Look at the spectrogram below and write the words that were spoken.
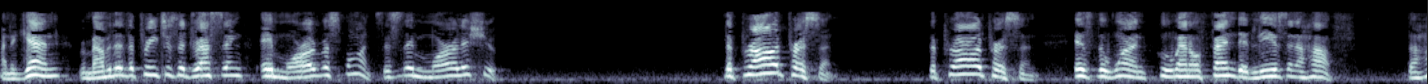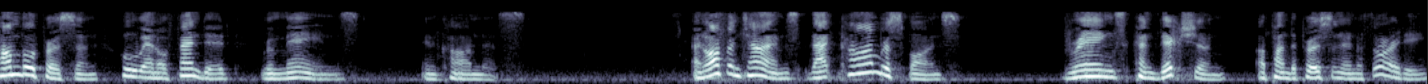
And again, remember that the preacher is addressing a moral response. This is a moral issue. The proud person, the proud person is the one who, when offended, leaves in a huff. The humble person who, when offended, remains in calmness. And oftentimes, that calm response brings conviction upon the person in authority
